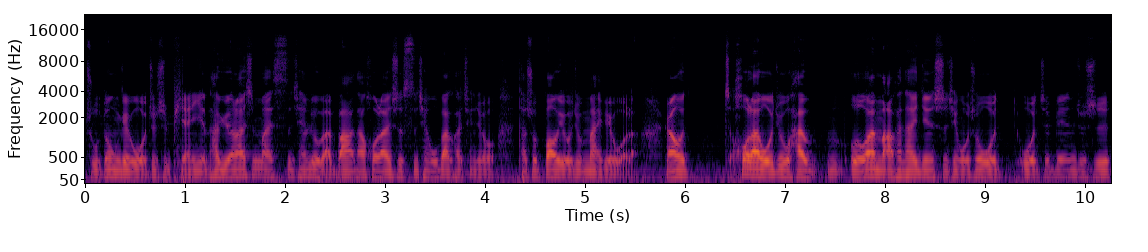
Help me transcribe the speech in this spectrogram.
主动给我就是便宜。他原来是卖四千六百八，他后来是四千五百块钱就他说包邮就卖给我了。然后后来我就还额外麻烦他一件事情，我说我我这边就是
